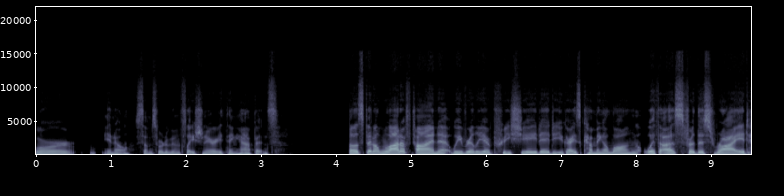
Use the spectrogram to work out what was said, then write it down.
or you know some sort of inflationary thing happens. Well, it's been a lot of fun. We really appreciated you guys coming along with us for this ride.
